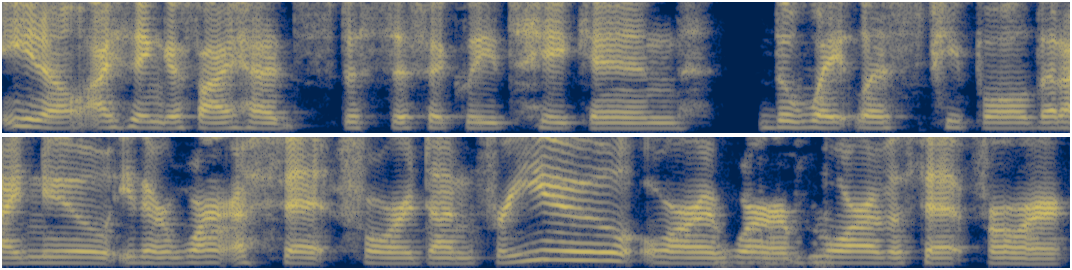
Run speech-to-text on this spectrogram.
you know, I think if I had specifically taken the waitlist people that I knew either weren't a fit for done for you or mm-hmm. were more of a fit for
